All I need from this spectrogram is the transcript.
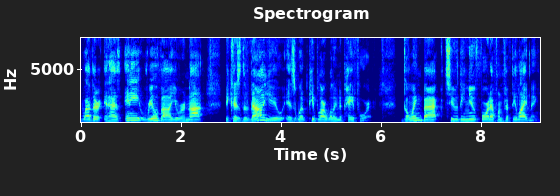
Whether it has any real value or not, because the value is what people are willing to pay for it. Going back to the new Ford F 150 Lightning,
